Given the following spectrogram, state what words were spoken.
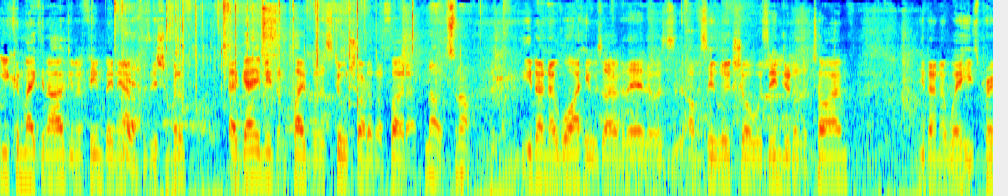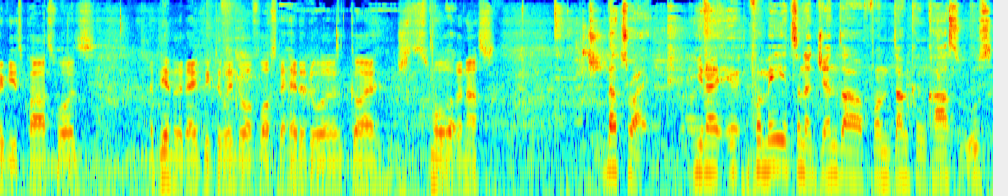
you can make an argument for him being out Yeah. of position, but if a game isn't played with a still shot of a photo no, it's not. you don't know why he was over there. There was obviously Luke Shaw was injured at the time. You don't know where his previous pass was. at the end of the day, Victor Lindelof lost a header to a guy smaller Look. than us. That's right. You know, it, for me, it's an agenda from Duncan Castles.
